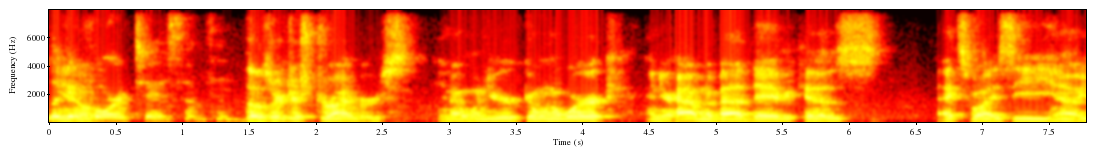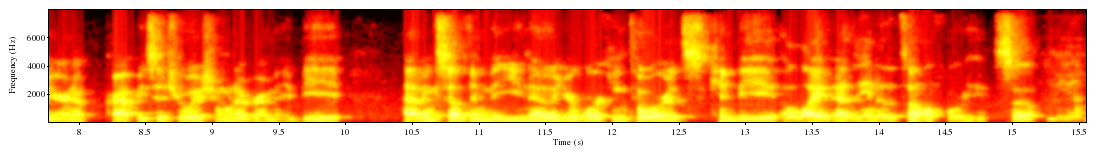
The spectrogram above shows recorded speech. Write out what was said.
looking know, forward to something. those are just drivers. You know, when you're going to work and you're having a bad day because XYZ, you know, you're in a crappy situation, whatever it may be, having something that you know you're working towards can be a light at the end of the tunnel for you. So, Yeah.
